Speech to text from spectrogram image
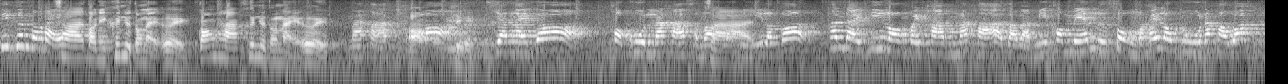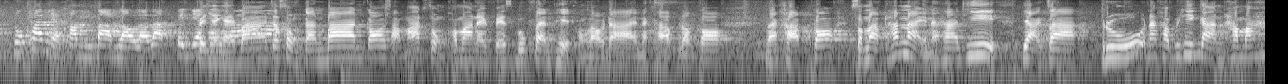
ที่ขึ้นตรงไหนใช่ตอนนี้ขึ้นอยู่ตรงไหนเอ่ยกล้องพาขึ้นอยู่ตรงไหนเอ่ยนะคะอ๋อก็โอเคยังไงก็ขอบคุณนะคะสำหรับใช่ วันนี้แล้วก็ท่านใดที่ลองไปทำนะคะ อาจจะแบบมีคอมเมนต์หรือส่งมาให้เราดูนะคะ ว่าทุกท่านเนี่ยทำตามเราแล้วแบบเป็นยังไงเป็นยังไงบ้างจะส่งการบ้านก็สามารถส่งเข้ามาใน Facebook Fanpage ของเราได้นะครับ แล้วก็นะครับก็สำหรับท่านไหนนะฮะที่อยากจะรู้นะครับวิธีการทำอาห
